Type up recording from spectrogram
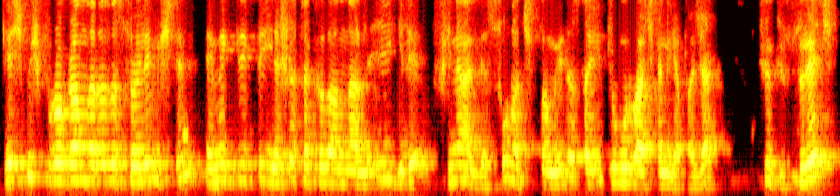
Geçmiş programlarda da söylemiştim. Emeklilikte yaşa takılanlarla ilgili finalde son açıklamayı da Sayın Cumhurbaşkanı yapacak. Çünkü süreç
